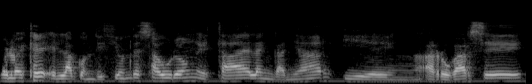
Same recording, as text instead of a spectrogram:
Bueno, es que en la condición de Sauron está el engañar y en arrogarse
